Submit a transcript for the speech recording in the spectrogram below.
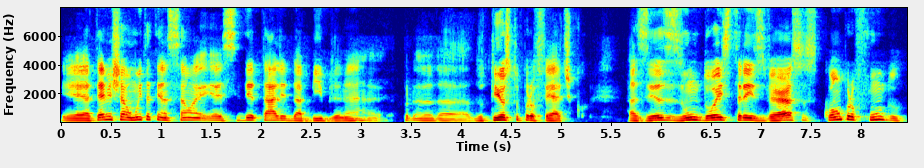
É, até me chama muita atenção esse detalhe da Bíblia, né? do texto profético. Às vezes, um, dois, três versos, quão profundo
